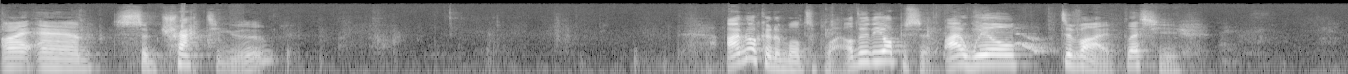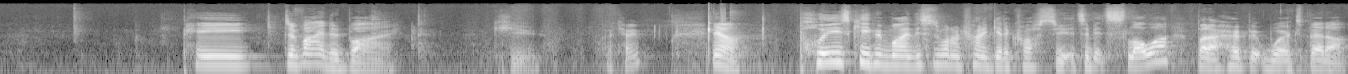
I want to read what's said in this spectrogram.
I am subtracting them, I'm not going to multiply. I'll do the opposite. I will divide. Bless you. P divided by Q. Okay? Now, please keep in mind, this is what I'm trying to get across to you. It's a bit slower, but I hope it works better.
